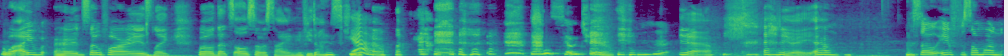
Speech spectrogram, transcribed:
what i've heard so far is like well that's also a sign if you don't see Yeah. them That is so true. Mhm. yeah anyway um so if someone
